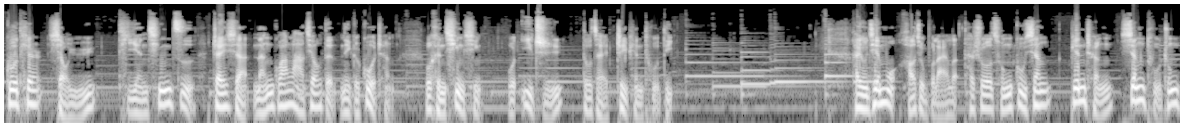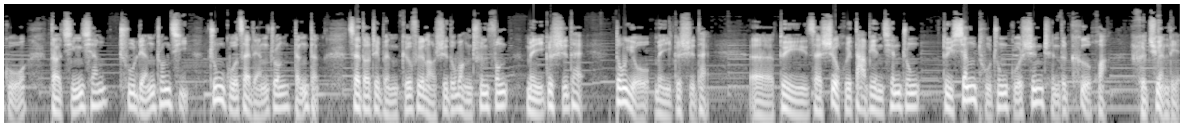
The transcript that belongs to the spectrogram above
锅贴儿、小鱼，体验亲自摘下南瓜、辣椒的那个过程。我很庆幸，我一直都在这片土地。还有缄默，好久不来了。他说：“从故乡边城乡土中国，到秦腔出《梁庄记》，中国在梁庄等等，再到这本格非老师的《望春风》，每一个时代都有每一个时代。”呃，对，在社会大变迁中，对乡土中国深沉的刻画和眷恋。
